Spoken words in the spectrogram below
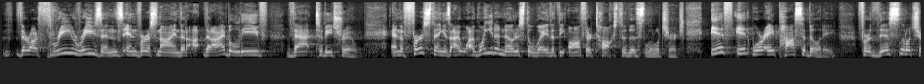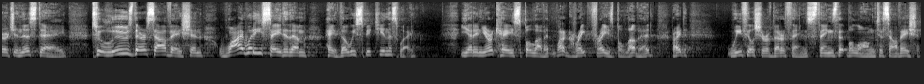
there are three reasons in verse 9 that I, that I believe that to be true. And the first thing is, I, I want you to notice the way that the author talks to this little church. If it were a possibility for this little church in this day to lose their salvation, why would he say to them, Hey, though we speak to you in this way, yet in your case, beloved, what a great phrase, beloved, right? We feel sure of better things, things that belong to salvation.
